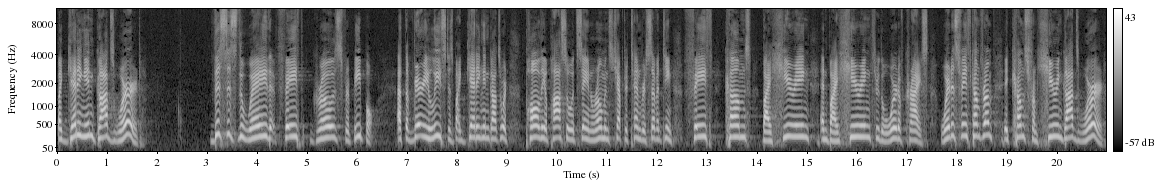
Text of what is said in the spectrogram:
By getting in God's Word. This is the way that faith grows for people. At the very least, is by getting in God's word. Paul the Apostle would say in Romans chapter 10, verse 17 faith comes by hearing, and by hearing through the word of Christ. Where does faith come from? It comes from hearing God's word,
